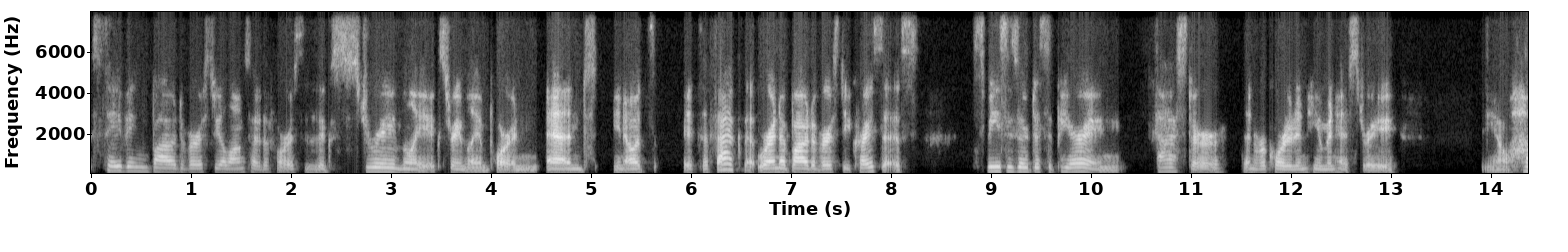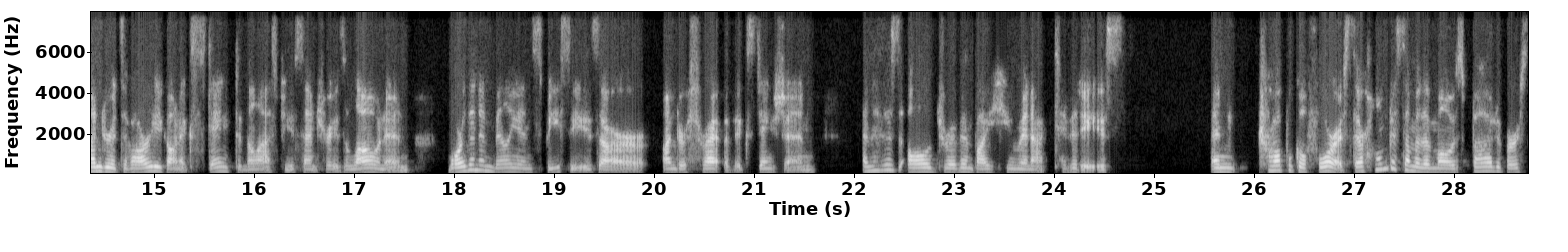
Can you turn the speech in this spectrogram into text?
saving biodiversity alongside the forest is extremely extremely important. And you know it's it's a fact that we're in a biodiversity crisis. Species are disappearing faster than recorded in human history. You know, hundreds have already gone extinct in the last few centuries alone, and more than a million species are under threat of extinction. And this is all driven by human activities. And tropical forests, they're home to some of the most biodiverse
